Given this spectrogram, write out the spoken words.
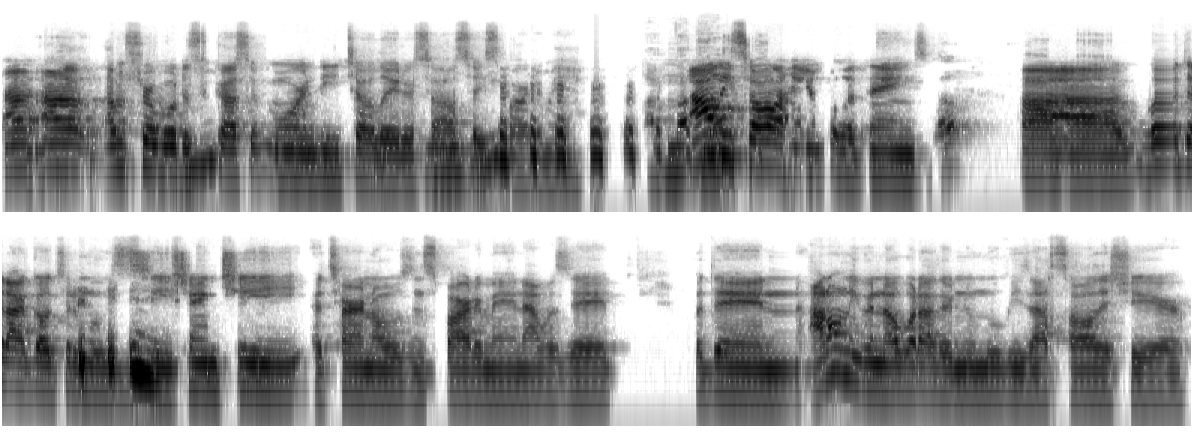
I, I, I'm sure we'll discuss it more in detail later. So I'll say Spider Man. I only saw a handful of things. Uh, what did I go to the movies to see? Shang Chi, Eternals, and Spider Man. That was it. But then I don't even know what other new movies I saw this year.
